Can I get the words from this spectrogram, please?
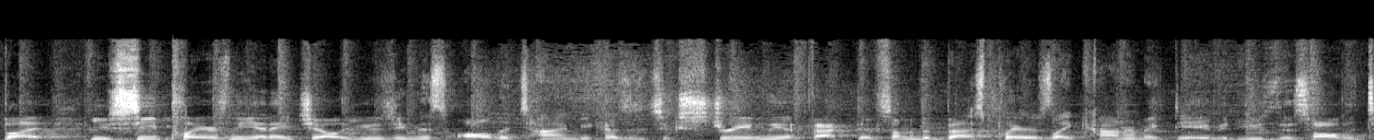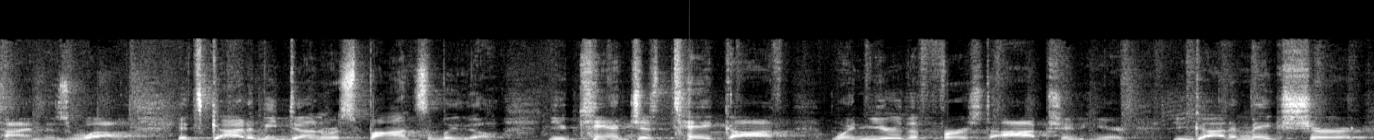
But you see players in the NHL using this all the time because it's extremely effective. Some of the best players like Connor McDavid use this all the time as well. It's got to be done responsibly though. You can't just take off when you're the first option here. You got to make sure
